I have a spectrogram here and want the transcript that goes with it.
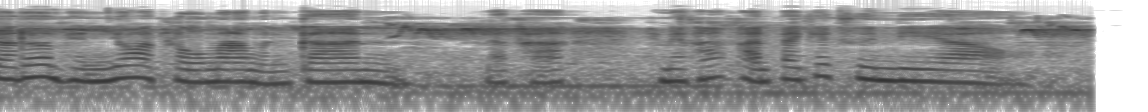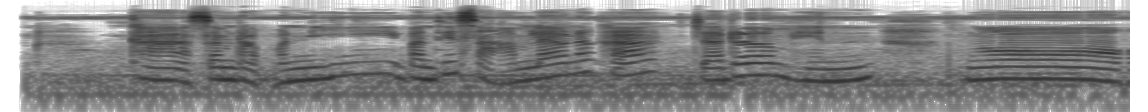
จะเริ่มเห็นยอดโผล่มาเหมือนกันนะคะ ห็นไหมคะผ่านไปแค่คืนเดียว ค่ะสำหรับวันนี้วันที่ 3 แล้วนะคะ จะเริ่มเห็นงอก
